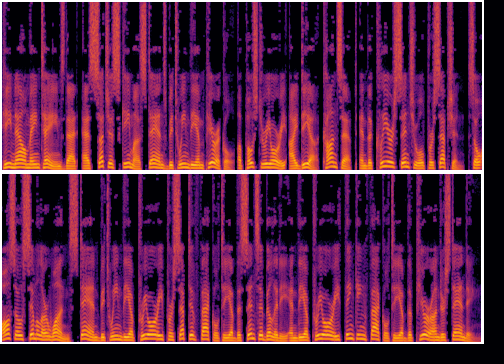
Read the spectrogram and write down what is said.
He now maintains that, as such a schema stands between the empirical a posteriori idea concept and the clear sensual perception, so also similar ones stand between the a priori perceptive faculty of the sensibility and the a priori thinking faculty of the pure understanding.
